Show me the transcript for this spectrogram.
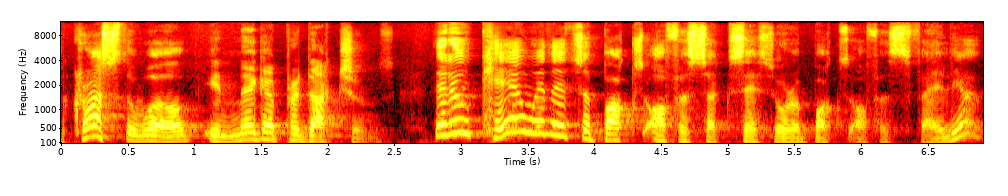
across the world in mega productions. They don't care whether it's a box office success or a box office failure,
